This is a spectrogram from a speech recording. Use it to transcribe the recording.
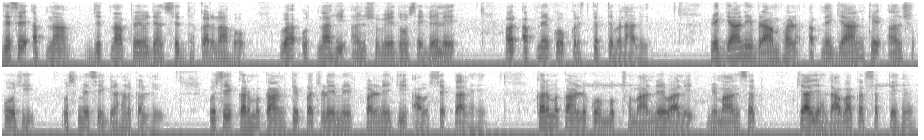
जिसे अपना जितना प्रयोजन सिद्ध करना हो, वह उतना ही अंश वेदों से ले ले और अपने को कृतकृत्य बना ले। विज्ञानी ब्राह्मण अपने ज्ञान के अंश को ही उसमें से ग्रहण कर ले। उसे कर्मकांड के पचड़े में पढ़ने की आवश्यकता नहीं। कर्मकांड को मुख्य मानने वाले मीमांसक क्या यह दावा कर सकते हैं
